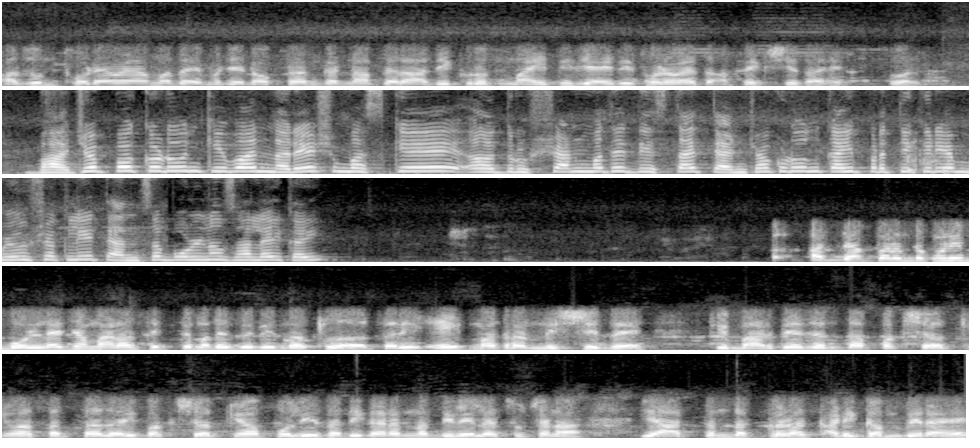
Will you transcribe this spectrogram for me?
अजून थोड्या वेळामध्ये म्हणजे डॉक्टरांकडनं आपल्याला अधिकृत माहिती जी आहे ती थोड्या वेळात अपेक्षित आहे. भाजपकडून किंवा नरेश मस्के दृश्यांमध्ये दिसत आहेत त्यांच्याकडून काही प्रतिक्रिया मिळू शकली? त्यांचं बोलणं झालंय काही? अद्यापपर्यंत कोणी बोलण्याच्या मानसिकतेमध्ये जरी नसलं तरी एक मात्र निश्चित आहे की भारतीय जनता पक्ष किंवा सत्ताधारी पक्ष किंवा पोलीस अधिकाऱ्यांना दिलेल्या सूचना या अत्यंत कडक आणि गंभीर आहे.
